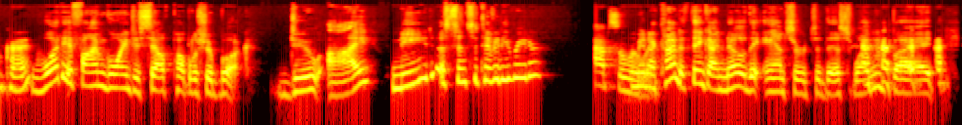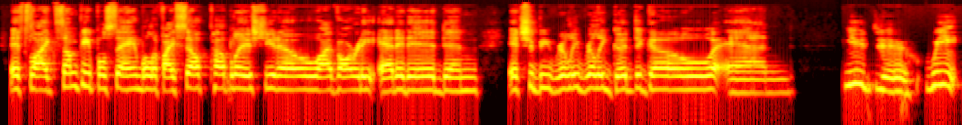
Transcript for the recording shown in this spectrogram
Okay. What if I'm going to self-publish a book? Do I need a sensitivity reader? Absolutely. I mean, I kind of think I know the answer to this one, but it's like some people saying, well, if I self publish, you know, I've already edited and it should be really, really good to go. And You do. We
